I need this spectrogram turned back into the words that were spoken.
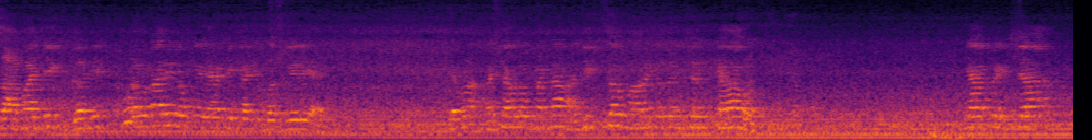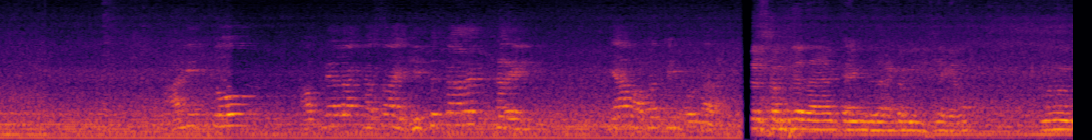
सामाजिक गणित ठरवणारी लोक या ठिकाणी बसलेली आहेत. तेव्हा अशा लोकांना अधिकचं मार्गदर्शन करावं. त्यापेक्षा आणि तो आपल्याला कसा हितकारक ठरेल याबाबत मी बोलणार आहे. संपलेला टाइम जरा कमी घेतला गेला. म्हणून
